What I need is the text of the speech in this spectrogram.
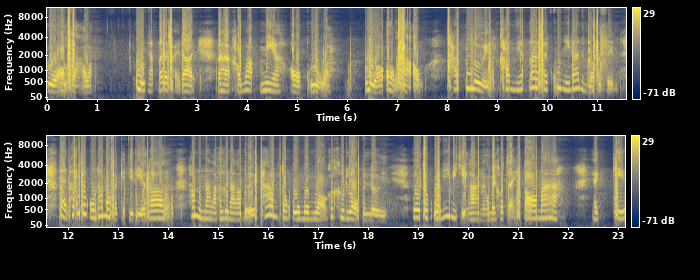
หลัวออกสาวอะกูเนี่ยน่าจะใช้ได้นะคะคำว่าเมียออกหลัว หลัวออกสาว เลยคำนี้น่าจะใช้คู่นี้ได้หนึ่งร้อยเปอร์เซ็นต์แต่ถ้าพี่จงอูถ้ามองสังเกตดีๆถ้า ถ้ามุมน่ารักก็คือน่ารักเลย ถ้าจงอูมุมหล่อก็คือหล่อไปเลย เออจงอูนี่มีกี่ล่างนะก็ไม่เข้าใจต่อมาอย่าคิด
